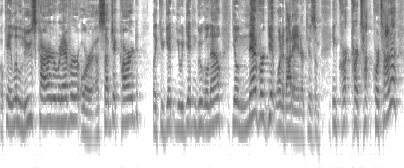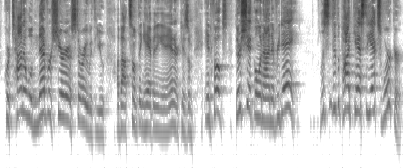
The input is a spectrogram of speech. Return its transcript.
Okay, a little news card or whatever, or a subject card like you get you would get in Google now. You'll never get one about anarchism. In Cortana, Cortana will never share a story with you about something happening in anarchism. And folks, there's shit going on every day. Listen to the podcast The Ex Worker.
